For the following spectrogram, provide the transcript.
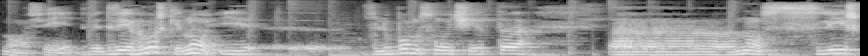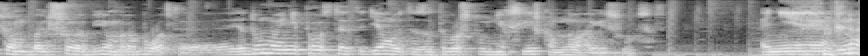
Ну, офигеть. Две, две игрушки, ну и э, в любом случае это ну, слишком большой объем работы. Я думаю, они просто это делают из-за того, что у них слишком много ресурсов. Они, ну,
